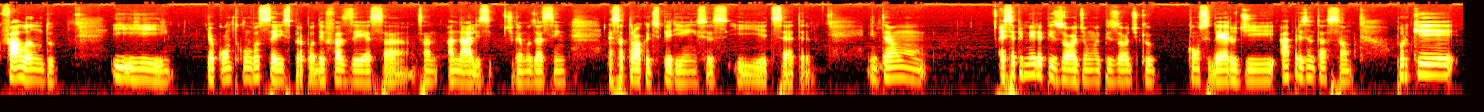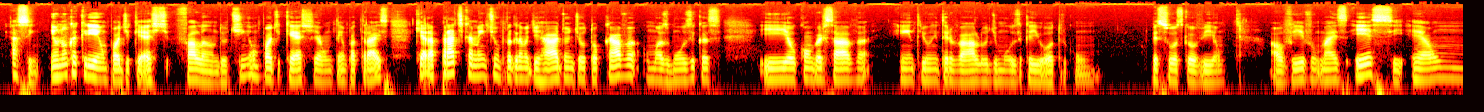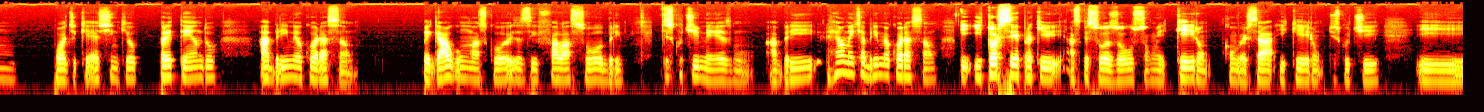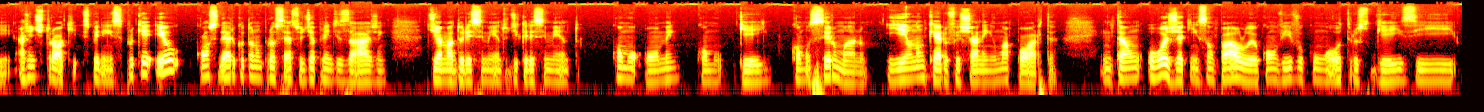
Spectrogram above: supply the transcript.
falando. E eu conto com vocês para poder fazer essa, essa análise, digamos assim essa troca de experiências e etc. Então, esse primeiro episódio é um episódio que eu considero de apresentação, porque assim, eu nunca criei um podcast falando. Eu tinha um podcast há um tempo atrás que era praticamente um programa de rádio onde eu tocava umas músicas e eu conversava entre um intervalo de música e outro com pessoas que ouviam ao vivo, mas esse é um podcast em que eu pretendo abrir meu coração, pegar algumas coisas e falar sobre, discutir mesmo, abrir, realmente abrir meu coração e, e torcer para que as pessoas ouçam e queiram conversar e queiram discutir e a gente troque experiências, porque eu considero que eu estou num processo de aprendizagem, de amadurecimento, de crescimento como homem, como gay, como ser humano e eu não quero fechar nenhuma porta. Então, hoje aqui em São Paulo, eu convivo com outros gays e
